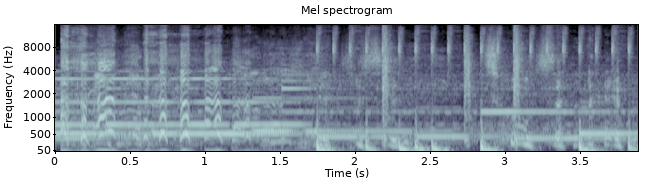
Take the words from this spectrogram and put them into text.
这是畜生类。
